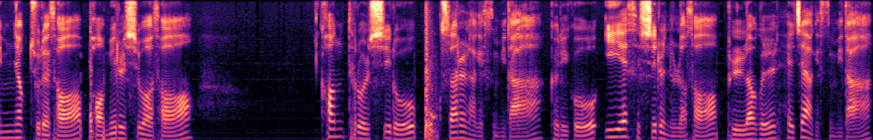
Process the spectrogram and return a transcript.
입력 줄에서 범위를 씌워서 컨트롤 C로 복사를 하겠습니다. 그리고 ESC를 눌러서 블럭을 해제하겠습니다.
